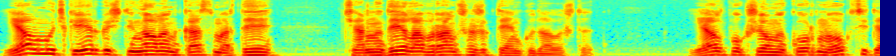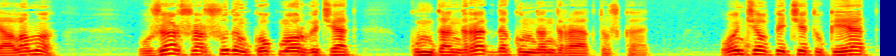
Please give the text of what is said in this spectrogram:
ял мучко эргыч тӱҥалын кас марте чарныде лавырам шыжыктен кудалыштыт. Ял покшелне корно ок сите ала-мо? Ужар шаршудым кок мор гычат кумданрак да кумданрак тошкат. Ончыл печет укеат,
